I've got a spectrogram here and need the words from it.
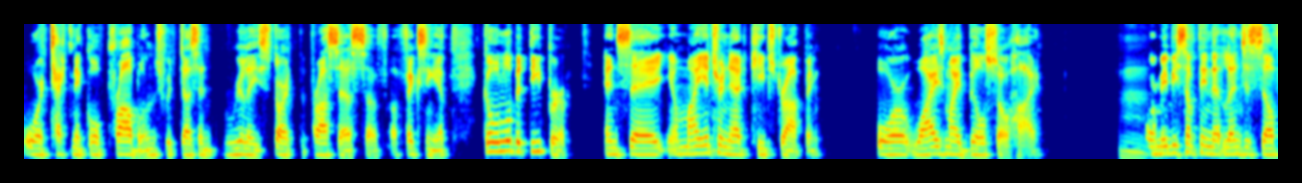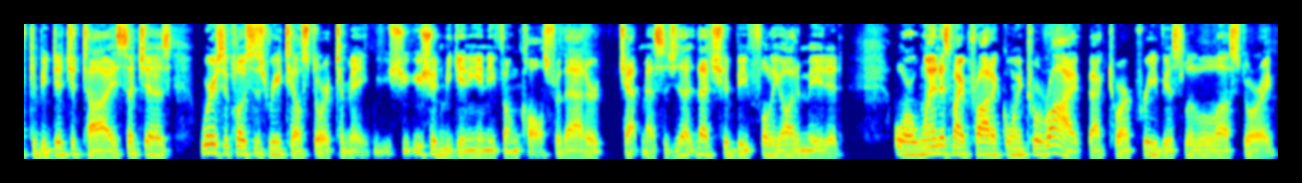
or technical problems, which doesn't really start the process of, of fixing it, go a little bit deeper and say, you know, my internet keeps dropping, or why is my bill so high? Mm. Or maybe something that lends itself to be digitized, such as where's the closest retail store to me? You, sh- you shouldn't be getting any phone calls for that or chat message. That, that should be fully automated. Or when is my product going to arrive? Back to our previous little uh, story.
